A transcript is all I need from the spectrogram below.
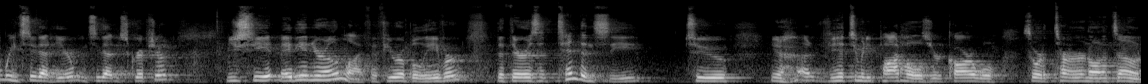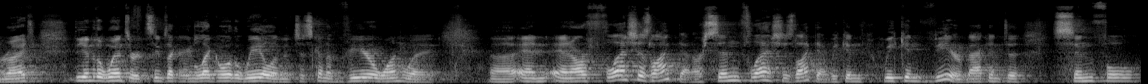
We can see that here. We can see that in Scripture. You see it maybe in your own life. If you're a believer, that there is a tendency to, you know, if you hit too many potholes, your car will sort of turn on its own, right? At the end of the winter, it seems like I can let go of the wheel and it's just going to veer one way. Uh, and, and our flesh is like that. Our sin flesh is like that. We can, we can veer back into sinful,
